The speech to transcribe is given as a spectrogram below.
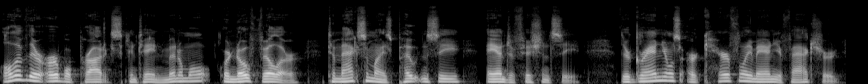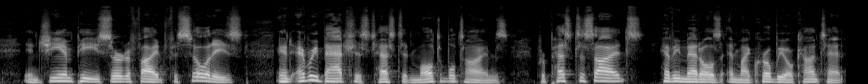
All of their herbal products contain minimal or no filler to maximize potency and efficiency. Their granules are carefully manufactured in GMP certified facilities, and every batch is tested multiple times for pesticides, heavy metals, and microbial content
